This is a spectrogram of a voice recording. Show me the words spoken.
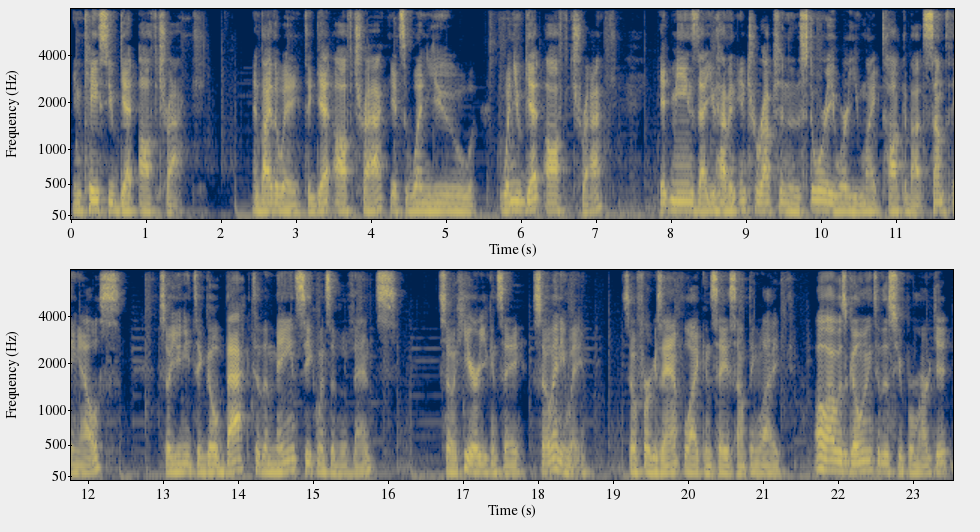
in case you get off track. And by the way, to get off track, it's when you when you get off track, it means that you have an interruption in the story where you might talk about something else. So you need to go back to the main sequence of events. So here you can say so anyway. So for example, I can say something like, "Oh, I was going to the supermarket.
